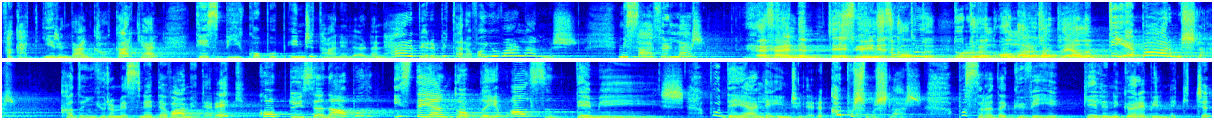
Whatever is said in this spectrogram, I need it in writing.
Fakat yerinden kalkarken tesbihi kopup inci tanelerinin her biri bir tarafa yuvarlanmış. Misafirler Efendim tesbihiniz koptu. Durun, onları toplayalım. diye bağırmışlar. Kadın yürümesine devam ederek Koptuysa ne yapalım? İsteyen toplayıp alsın. demiş. Bu değerli incileri kapışmışlar. Bu sırada güveyi gelini görebilmek için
